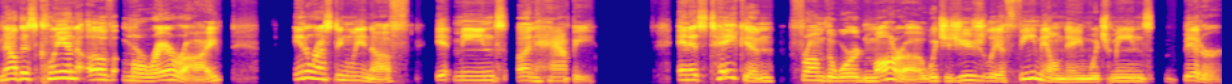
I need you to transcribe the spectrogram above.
now this clan of Merari, interestingly enough, it means unhappy. And it's taken from the word Mara, which is usually a female name, which means bitter.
